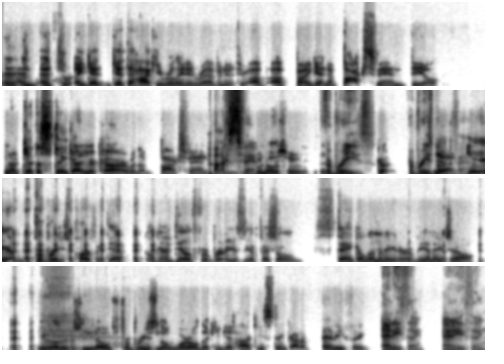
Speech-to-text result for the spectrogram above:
and and and, th- and get get the hockey related revenue through up up by getting a box fan deal. You know, get the stink out of your car with a box fan. Box fan. Who knows who? Febreze. Go- Febreze Yeah, fan. yeah, yeah, Febreze, perfect. Yeah, go get a deal with Febreze, the official stank eliminator of the NHL. Even though there's no Febreze in the world that can get hockey stink out of anything. Anything. Anything.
